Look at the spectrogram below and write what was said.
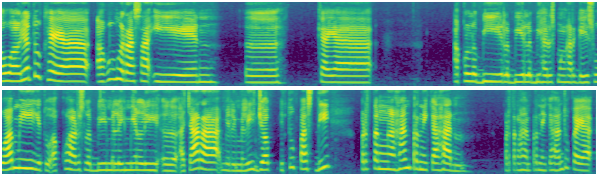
awalnya tuh kayak aku ngerasain eh kayak aku lebih lebih lebih harus menghargai suami gitu. Aku harus lebih milih-milih eh, acara, milih-milih job itu pas di pertengahan pernikahan. Pertengahan pernikahan tuh kayak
